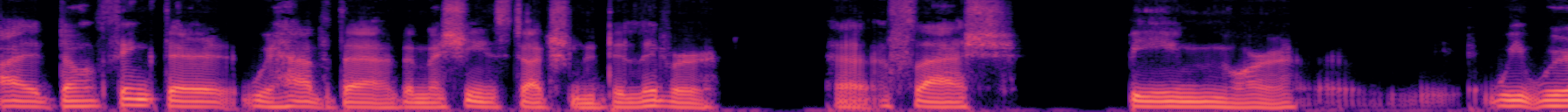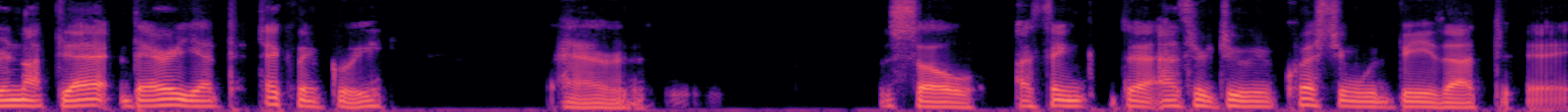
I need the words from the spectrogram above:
I don't think there we have the the machines to actually deliver a flash beam or we we're not there, there yet technically. Uh, so I think the answer to your question would be that uh,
